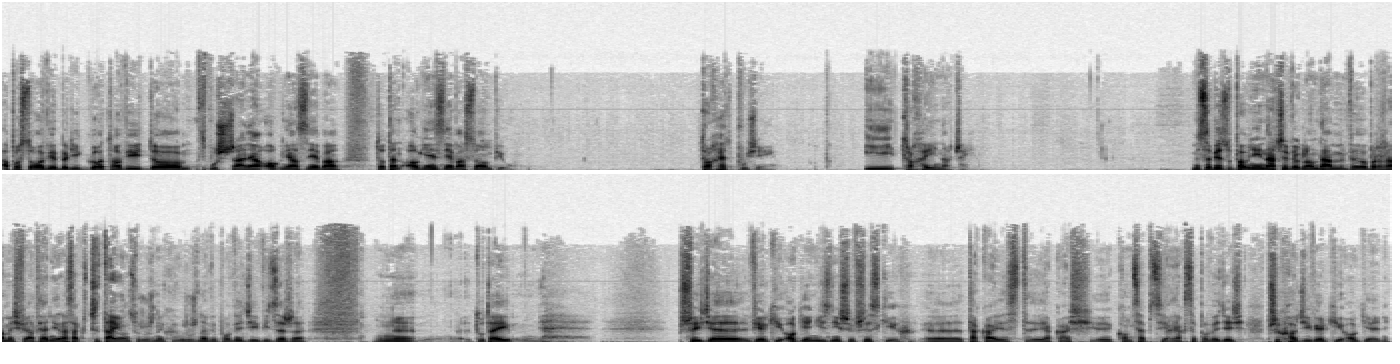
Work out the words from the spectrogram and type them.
apostołowie byli gotowi do spuszczania ognia z nieba, to ten ogień z nieba stąpił trochę później i trochę inaczej. My sobie zupełnie inaczej wyglądamy, wyobrażamy świat. Ja nieraz tak czytając różnych, różne wypowiedzi widzę, że mm, tutaj przyjdzie wielki ogień i zniszczy wszystkich. E, taka jest jakaś e, koncepcja. Ja chcę powiedzieć, przychodzi wielki ogień,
